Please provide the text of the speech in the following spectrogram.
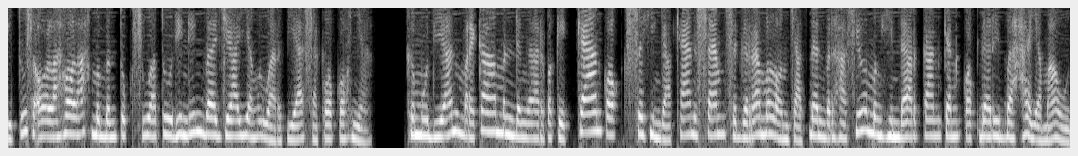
Itu seolah-olah membentuk suatu dinding baja yang luar biasa kokohnya. Kemudian mereka mendengar pekik Ken Kok sehingga Ken Sam segera meloncat dan berhasil menghindarkan Ken Kok dari bahaya maut.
